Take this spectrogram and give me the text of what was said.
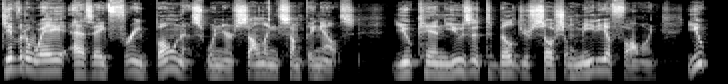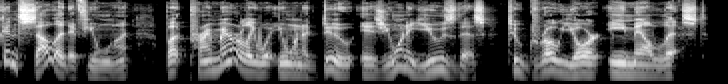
give it away as a free bonus when you're selling something else. You can use it to build your social media following. You can sell it if you want, but primarily what you want to do is you want to use this to grow your email list.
